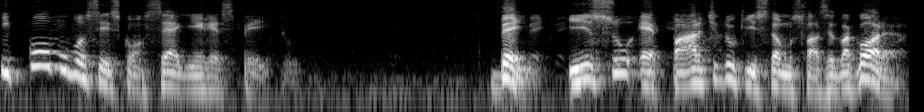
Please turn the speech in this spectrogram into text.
E como vocês conseguem respeito? Bem, isso é parte do que estamos fazendo agora.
